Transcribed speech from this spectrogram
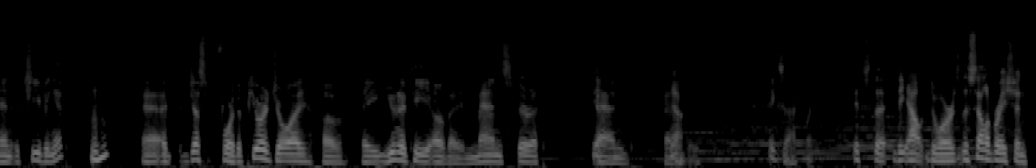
and achieving it. Mm-hmm uh, just for the pure joy of a unity of a man spirit yeah. and and yeah. the exactly it's the the outdoors the celebration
